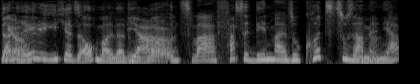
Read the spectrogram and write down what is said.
dann ja. rede ich jetzt auch mal darüber ja. und zwar fasse den mal so kurz zusammen, mhm. ja?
